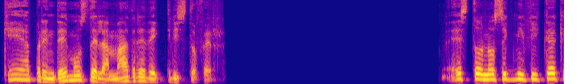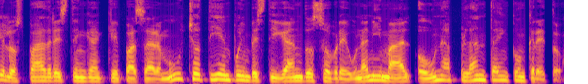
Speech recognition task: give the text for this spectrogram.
¿Qué aprendemos de la madre de Christopher? Esto no significa que los padres tengan que pasar mucho tiempo investigando sobre un animal o una planta en concreto.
